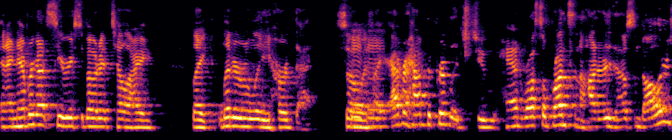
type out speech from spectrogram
And I never got serious about it till I like literally heard that. So mm-hmm. if I mm-hmm. ever have the privilege to hand Russell Brunson $100,000,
